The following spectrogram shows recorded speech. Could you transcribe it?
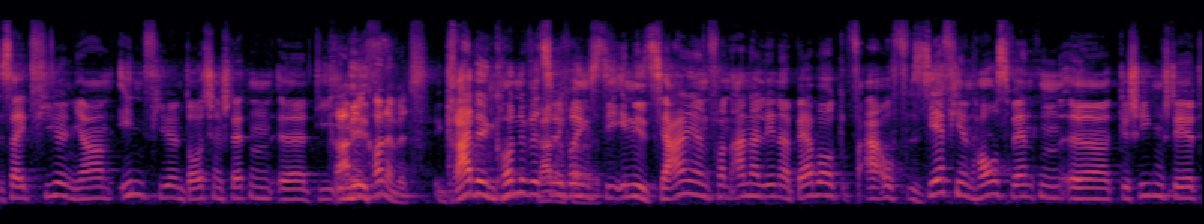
seit vielen Jahren in vielen deutschen Städten äh, die Gerade in Ini- Konnewitz. Gerade in Konnewitz Gerade in übrigens Konnewitz. die Initialien von Annalena Baerbock auf sehr vielen Hauswänden äh, geschrieben steht.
